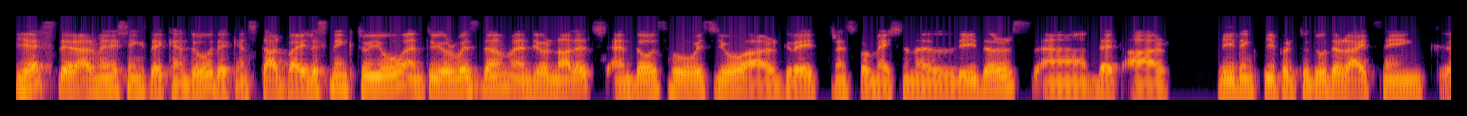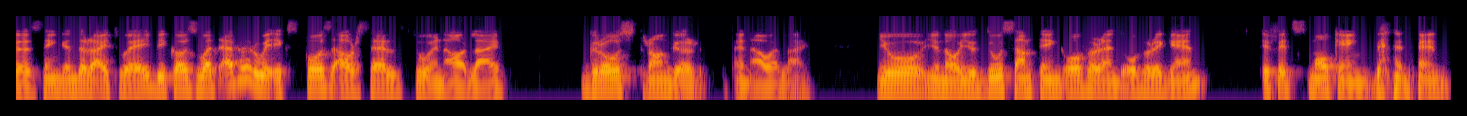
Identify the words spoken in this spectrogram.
Yes, there are many things they can do. They can start by listening to you and to your wisdom and your knowledge. And those who with you are great transformational leaders uh, that are leading people to do the right thing, uh, thing in the right way, because whatever we expose ourselves to in our life grows stronger in our life. You, you know, you do something over and over again. If it's smoking, then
